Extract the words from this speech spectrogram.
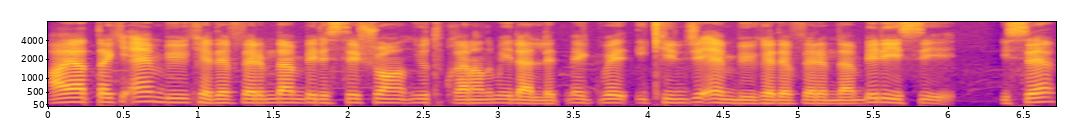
Hayattaki en büyük hedeflerimden birisi şu an YouTube kanalımı ilerletmek ve ikinci en büyük hedeflerimden birisi ise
